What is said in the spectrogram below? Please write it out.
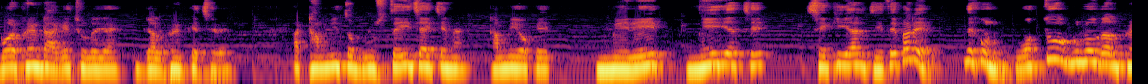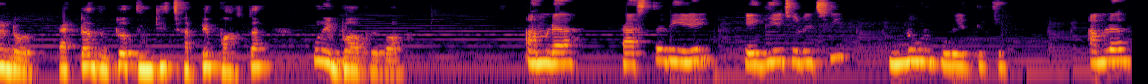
বয়ফ্রেন্ড আগে চলে যায় গার্লফ্রেন্ডকে ছেড়ে? আর ঠাম্মি তো বুঝতেই চাইছে না। ঠাম্মি ওকে মেরে নিয়ে যাচ্ছে। সে কি আর যেতে পারে? দেখুন, কতগুলো গার্লফ্রেন্ড ওর। একটা, দুটো, তিনটে, চারটে, পাঁচটা। উনি বাপ রে বাপ। আমরা রাস্তা দিয়ে এগিয়ে চলেছি নূরপুরের দিকে। আমরা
